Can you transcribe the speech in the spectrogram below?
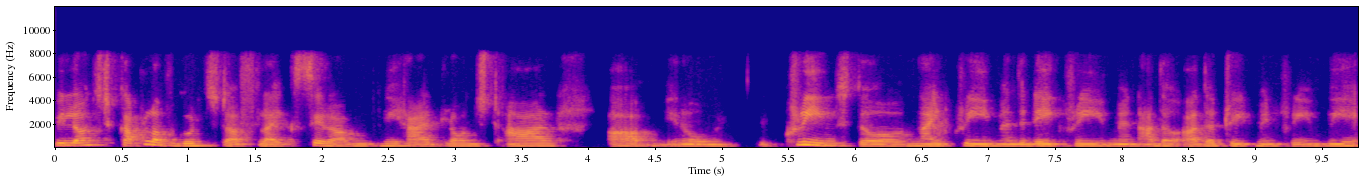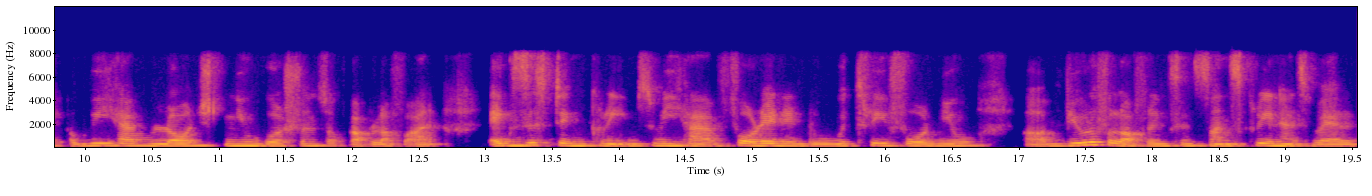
we launched a couple of good stuff like serum. We had launched our uh, you know creams, the night cream and the day cream and other other treatment cream. We we have launched new versions of a couple of our existing creams. We have forayed into with three four new uh, beautiful offerings in sunscreen as well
